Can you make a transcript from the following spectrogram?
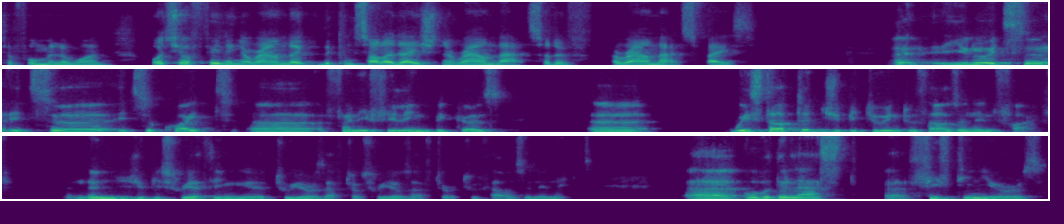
to Formula One. What's your feeling around the, the consolidation around that sort of around that space? Uh, you know, it's a, it's a, it's a quite uh, funny feeling because uh, we started GP2 in 2005, and then GP3, I think, uh, two years after, three years after, 2008. Uh, over the last uh, 15 years,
